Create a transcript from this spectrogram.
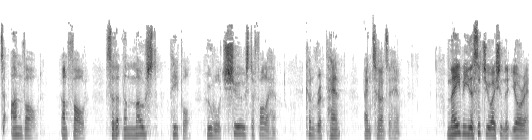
to unfold, unfold so that the most people who will choose to follow Him can repent and turn to Him. Maybe the situation that you're in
